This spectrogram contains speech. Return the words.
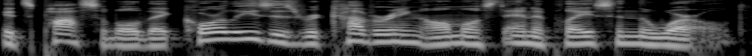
It's possible that Corlys is recovering almost any place in the world.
